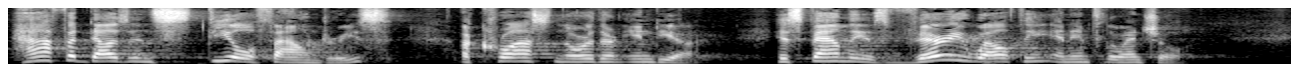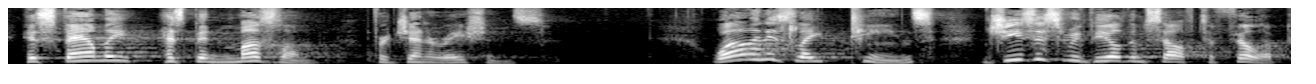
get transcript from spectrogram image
half a dozen steel foundries across northern India. His family is very wealthy and influential. His family has been Muslim for generations. While in his late teens, Jesus revealed himself to Philip,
